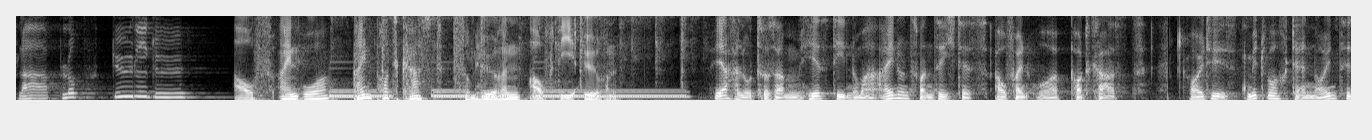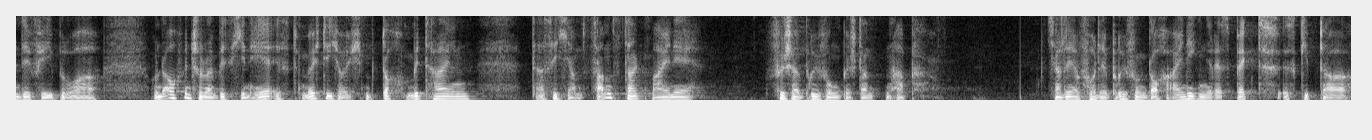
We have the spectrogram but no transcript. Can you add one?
Bla blub düdeldü. Auf ein Ohr, ein Podcast zum Hören auf die Ohren. Ja, hallo zusammen. Hier ist die Nummer 21 des Auf ein Ohr Podcasts. Heute ist Mittwoch, der 19. Februar. Und auch wenn schon ein bisschen her ist, möchte ich euch doch mitteilen, dass ich am Samstag meine Fischerprüfung bestanden habe. Ich hatte ja vor der Prüfung doch einigen Respekt. Es gibt da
